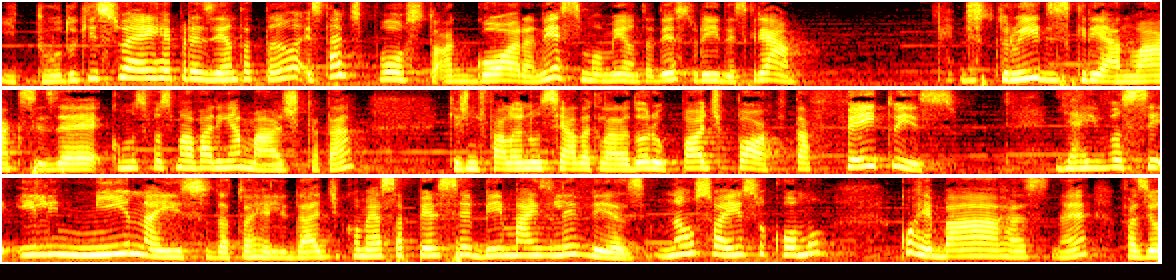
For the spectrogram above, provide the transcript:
E tudo que isso é e representa está disposto agora, nesse momento, a destruir, descriar? Destruir descriar no Axis é como se fosse uma varinha mágica, tá? Que a gente fala enunciado aclarador, o pode poc, tá feito isso. E aí você elimina isso da tua realidade e começa a perceber mais leveza. Não só isso, como correr barras, né? Fazer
